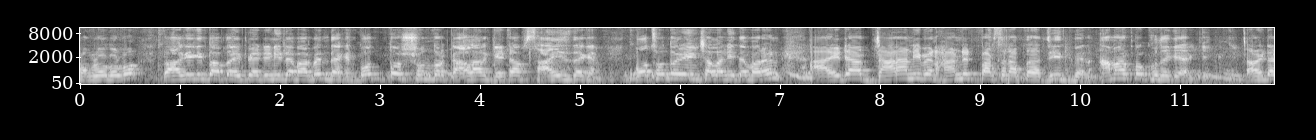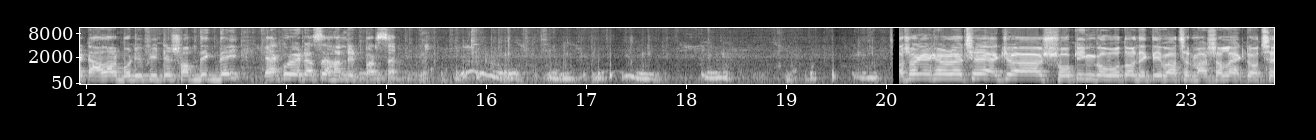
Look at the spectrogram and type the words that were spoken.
সংগ্রহ করব। তো আগে কিন্তু আপনার এই প্যাডটি নিতে পারবেন। দেখেন কত সুন্দর কালার গেট আপ সাইজ দেখেন পছন্দ ইনশাল্লাহ নিতে পারেন। আর এটা যারা নিবেন হান্ড্রেড পার্সেন্ট আপনারা জিতবেন আমার পক্ষ থেকে আর কি। কারণ এটার কালার বডি ফিটের সব দিক দিয়েই অ্যাকুরেট আছে হান্ড্রেড পার্সেন্ট দর্শক, এখানে রয়েছে একটা শোকিং কবুতর, দেখতেই পাচ্ছেন মার্শাল্লাহ একটা হচ্ছে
